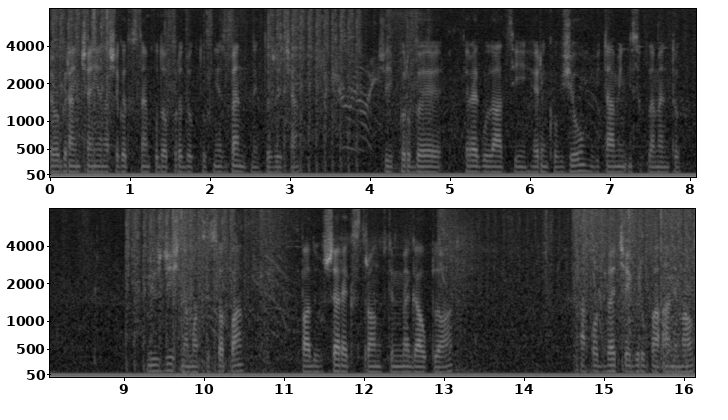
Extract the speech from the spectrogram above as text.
i ograniczenie naszego dostępu do produktów niezbędnych do życia, czyli próby regulacji rynków ziół, witamin i suplementów. Już dziś na mocy SOPA padł szereg stron, w tym Mega Upload, a w odwecie grupa Animals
